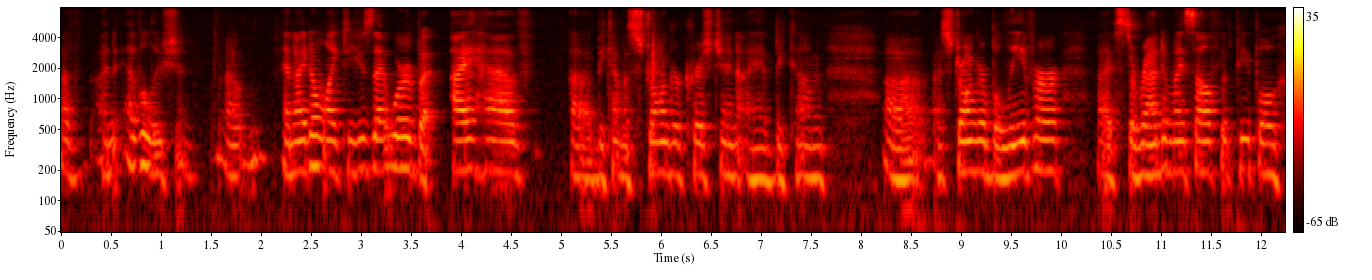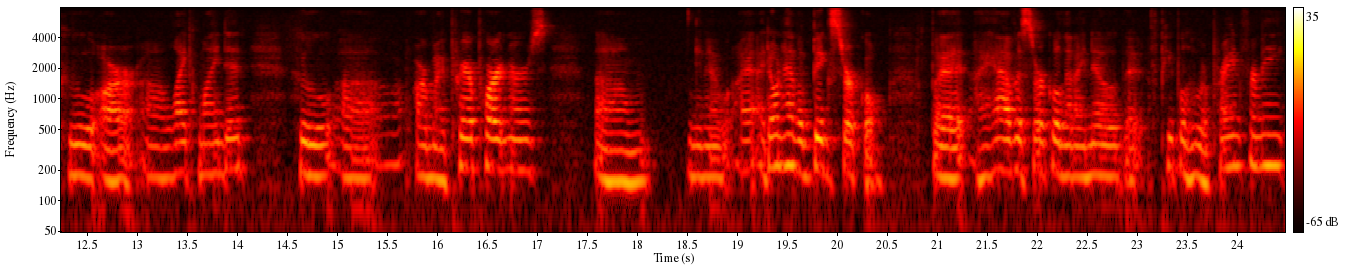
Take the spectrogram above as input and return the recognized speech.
a, an evolution. Um, and I don't like to use that word, but I have uh, become a stronger Christian. I have become uh, a stronger believer. I've surrounded myself with people who are uh, like minded, who are my prayer partners. Um, you know, I, I, don't have a big circle, but I have a circle that I know that people who are praying for me.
